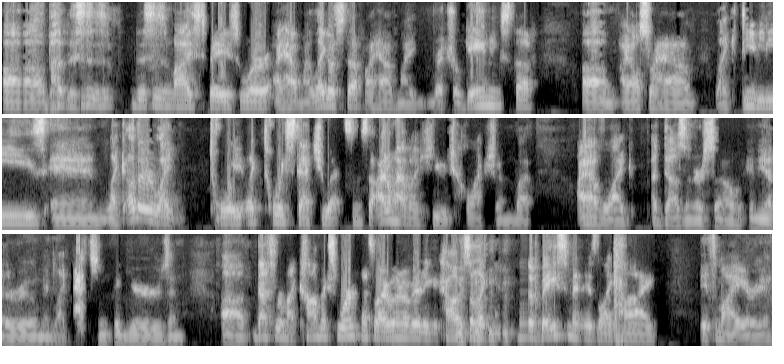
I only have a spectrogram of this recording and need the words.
Uh, but this is this is my space where I have my Lego stuff. I have my retro gaming stuff. Um, I also have like DVDs and like other like toy like toy statuettes and stuff. I don't have a huge collection, but I have like a dozen or so in the other room and like action figures and Uh, that's where my comics were. That's why I went over there to get comics. So like the basement is like my, it's my area.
